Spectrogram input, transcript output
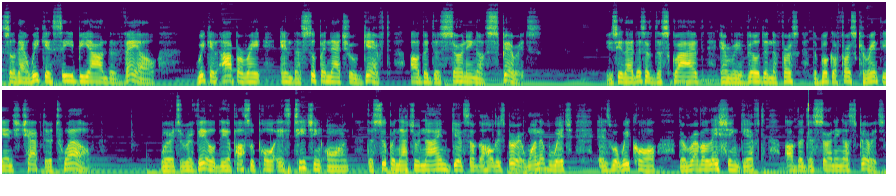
so that we can see beyond the veil we can operate in the supernatural gift of the discerning of spirits. You see that this is described and revealed in the first the book of First Corinthians chapter 12 where it's revealed the apostle Paul is teaching on the supernatural nine gifts of the Holy Spirit, one of which is what we call the revelation gift of the discerning of spirits,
